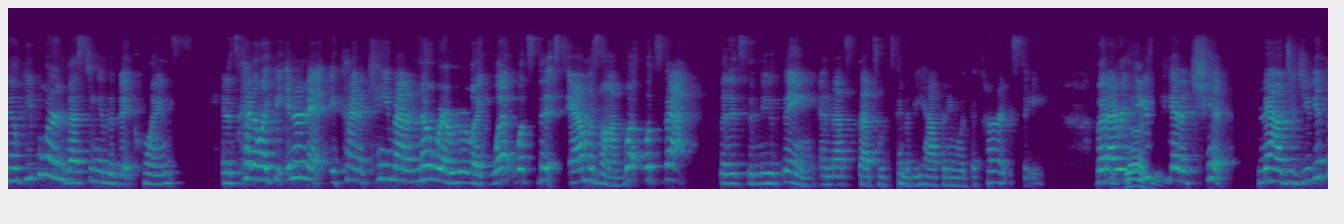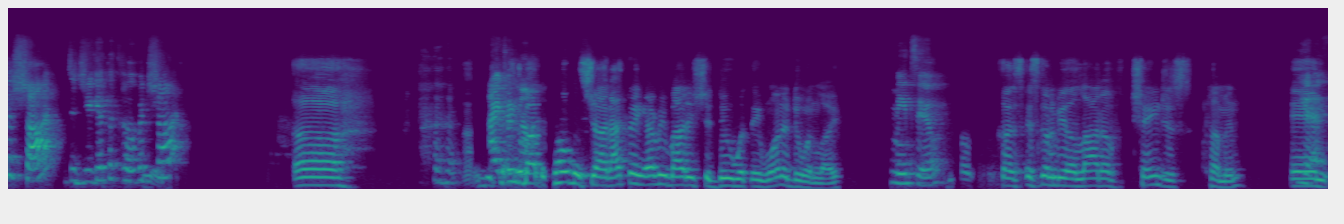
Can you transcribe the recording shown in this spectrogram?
know, people are investing in the Bitcoins. And it's kind of like the internet, it kind of came out of nowhere. We were like, what, what's this? Amazon, what, what's that? But it's the new thing. And that's that's what's going to be happening with the currency. But I refuse to get a chip. Now, did you get the shot? Did you get the COVID shot? Uh I think about the COVID shot, I think everybody should do what they want to do in life. Me too. Because it's going to be a lot of changes coming. And yeah.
